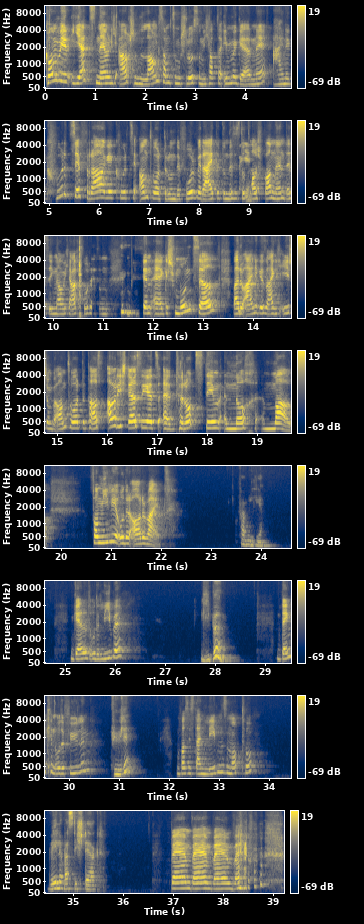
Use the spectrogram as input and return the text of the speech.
Kommen wir jetzt nämlich auch schon langsam zum Schluss und ich habe da immer gerne eine kurze Frage, kurze Antwortrunde vorbereitet und das ist total spannend. Deswegen habe ich auch vorher so ein bisschen äh, geschmunzelt, weil du einiges eigentlich eh schon beantwortet hast. Aber ich stelle sie jetzt äh, trotzdem noch mal. Familie oder Arbeit? Familie. Geld oder Liebe? Liebe. Denken oder fühlen? Fühlen. Und was ist dein Lebensmotto? Wähle, was dich stärkt. Bam, bam, bam, bam.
